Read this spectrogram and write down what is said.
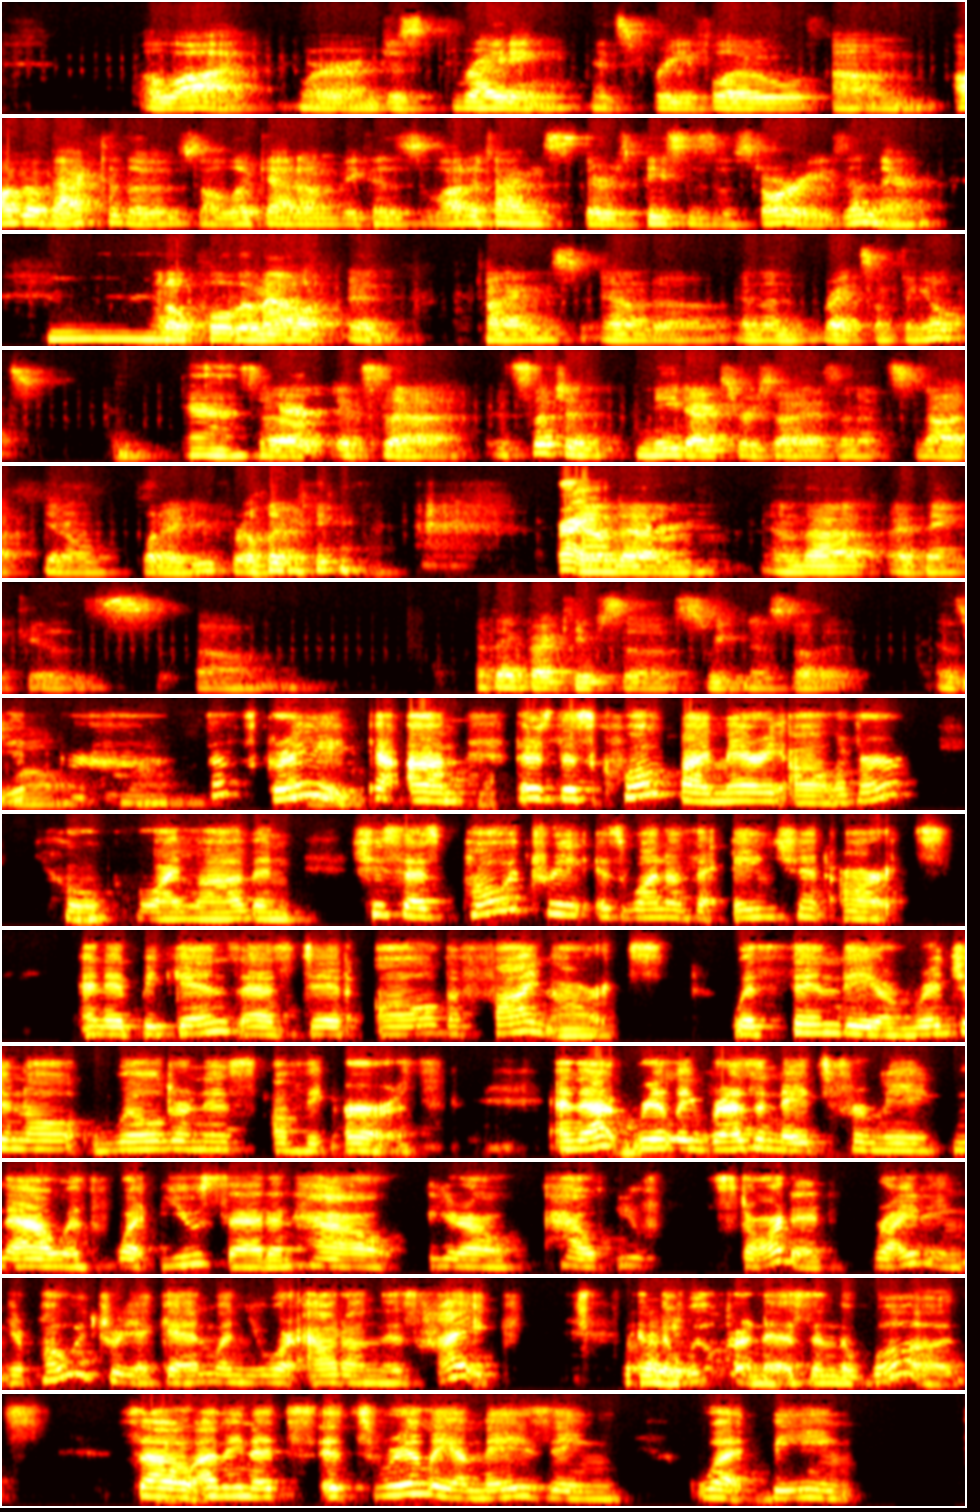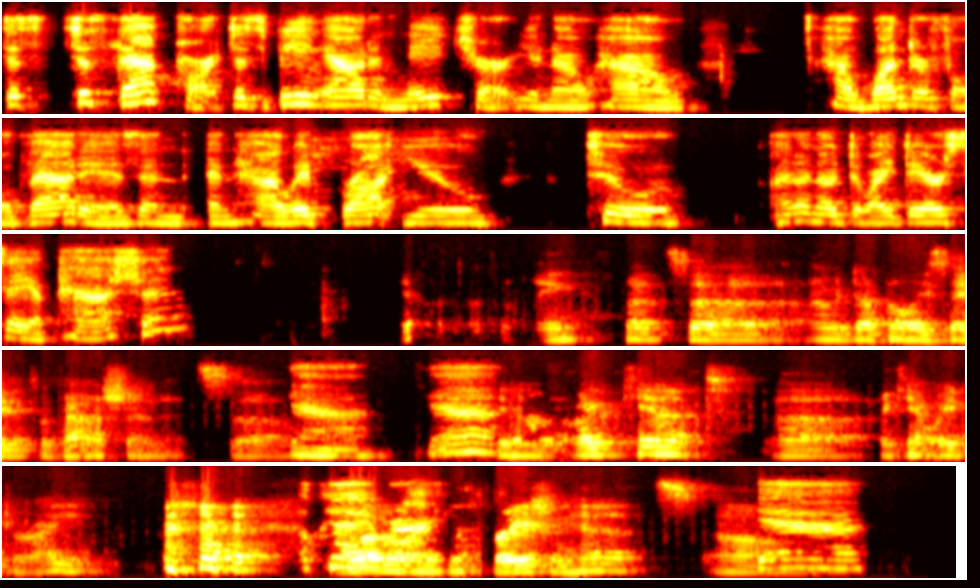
a lot where I'm just writing, it's free flow. Um, I'll go back to those. I'll look at them because a lot of times there's pieces of stories in there, mm. and I'll pull them out at times and uh, and then write something else. Yeah. So it's uh it's such a neat exercise, and it's not you know what I do for a living. Right. And um, and that I think is um, I think that keeps the sweetness of it as yeah, well. That's great. Yeah, um, there's this quote by Mary Oliver, who, who I love, and she says, Poetry is one of the ancient arts, and it begins as did all the fine arts within the original wilderness of the earth. And that really resonates for me now with what you said and how, you know, how you started writing your poetry again when you were out on this hike in the wilderness in the woods so i mean it's it's really amazing what being just just that part just being out in nature you know how how wonderful that is and and how it brought you to i don't know do i dare say a passion? Yeah definitely. That's uh i would definitely say it's a passion. It's uh, yeah yeah. you know i can't uh i can't wait to write. Okay I love right. when inspiration hits um, yeah.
